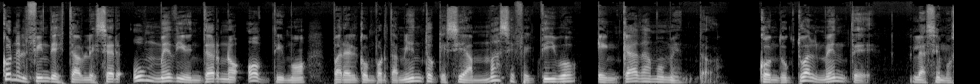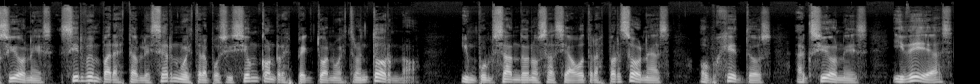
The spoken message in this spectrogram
con el fin de establecer un medio interno óptimo para el comportamiento que sea más efectivo en cada momento. Conductualmente, las emociones sirven para establecer nuestra posición con respecto a nuestro entorno, impulsándonos hacia otras personas, objetos, acciones, ideas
